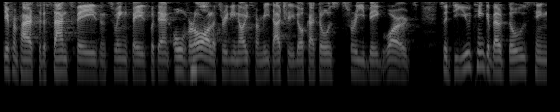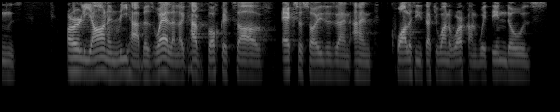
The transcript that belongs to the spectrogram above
different parts of the stance phase and swing phase, but then overall, it's really nice for me to actually look at those three big words. So, do you think about those things early on in rehab as well, and like have buckets of exercises and and qualities that you want to work on within those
